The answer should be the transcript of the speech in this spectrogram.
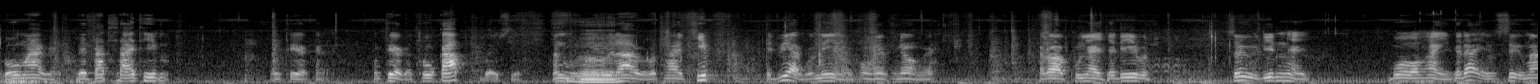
โทรมาก็ได้ตัดสายทิมบางเทื่อก็บางเทื่อก็โทรกลับแบบสิมันบ่มีเวลาแบบว่าถ่ายคลิปเฮ็ดเวียกแบบนี้นะพ่อแม่พี่น้องเอ้ย แล้วก็ผู้ใหญ่จะดีซื้อดินให้บ่ให้ก็ได้ซื้อมา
